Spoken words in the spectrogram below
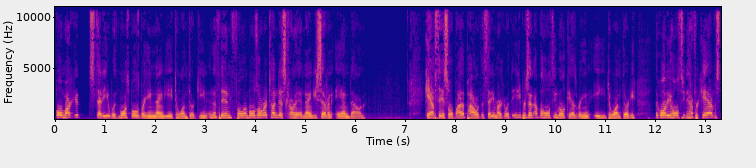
Bull market steady with most bulls bringing 98 to 113 and the thin, full, and bulls over a ton discounted at 97 and down. Calves today sold by the pound with the steady market with 80% of the Holstein bull calves bringing 80 to 130. The quality Holstein heifer calves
